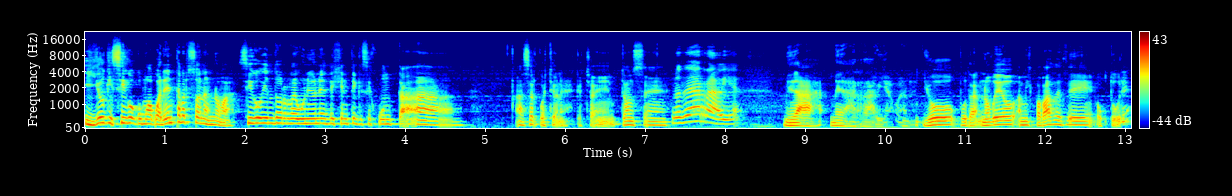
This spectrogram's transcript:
Y yo que sigo como a 40 personas nomás, sigo viendo reuniones de gente que se junta a, a hacer cuestiones, ¿cachai? Entonces, ¿No te da rabia? me da, me da rabia, weón. Yo, puta, no veo a mis papás desde octubre.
